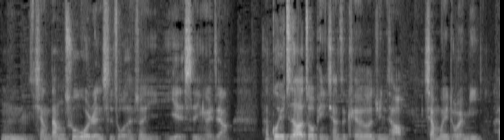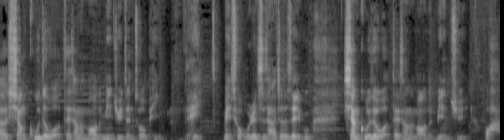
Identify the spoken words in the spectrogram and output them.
嗯，想当初我认识佐藤顺一，也是因为这样。他过去指导的作品，像是《Keroro 军曹》。小魔女哆瑞咪，还有想哭的我戴上了猫的面具等作品，诶，没错，我认识他就是这一部《想哭的我戴上了猫的面具》。哇，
